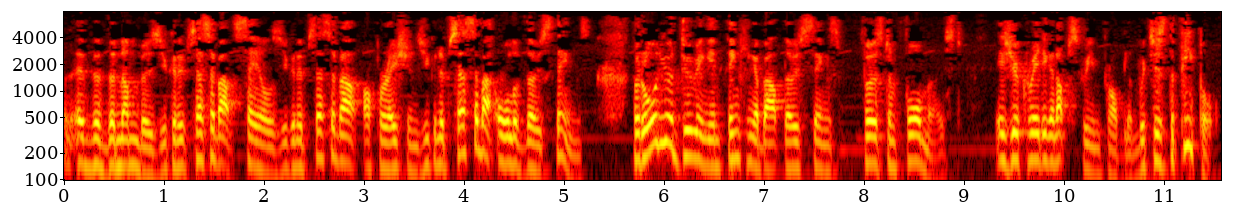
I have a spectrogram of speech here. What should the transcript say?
the, the, numbers. You can obsess about sales. You can obsess about operations. You can obsess about all of those things. But all you're doing in thinking about those things first and foremost is you're creating an upstream problem, which is the people.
